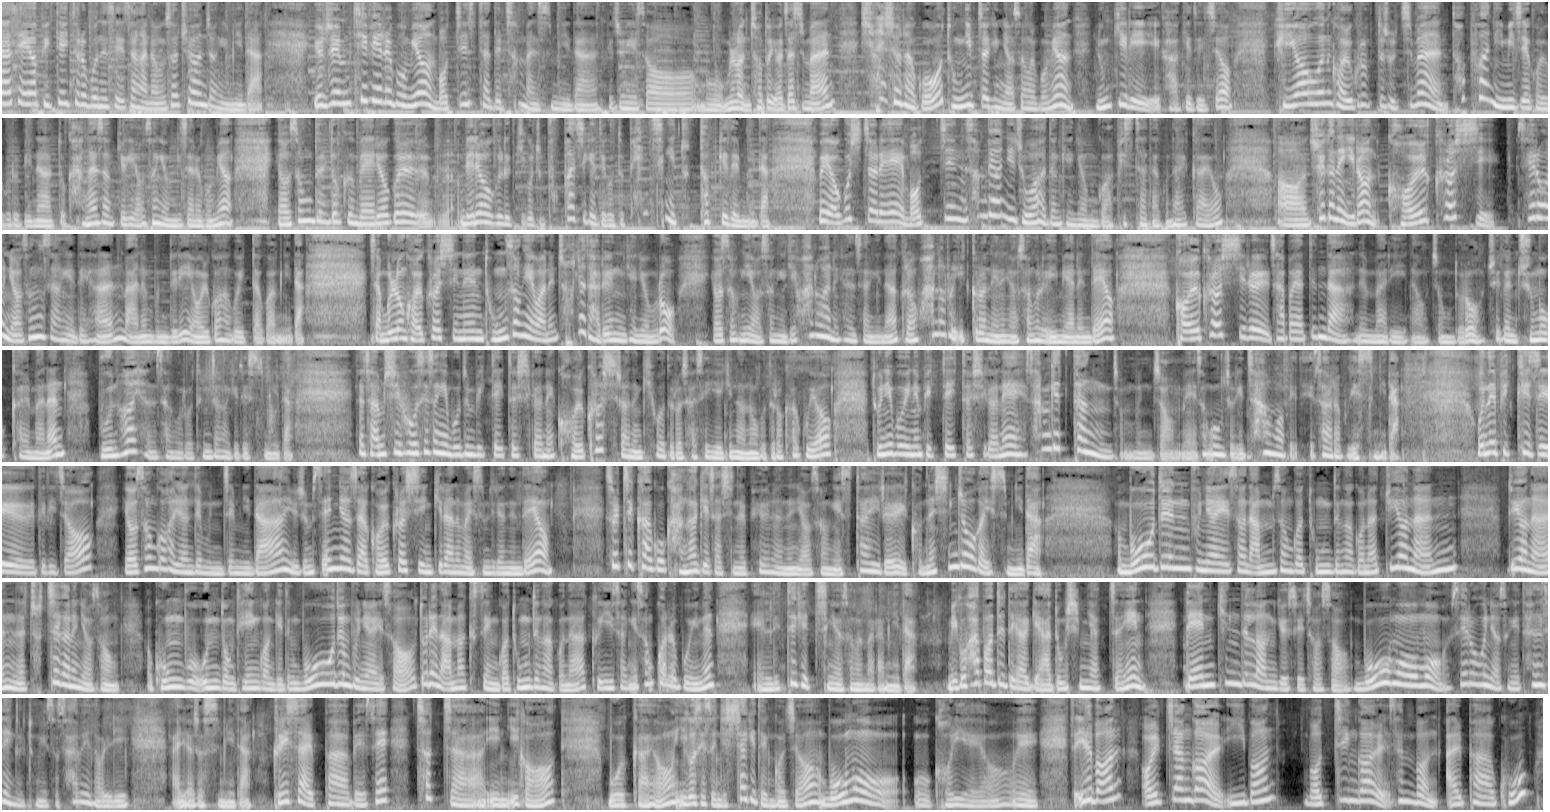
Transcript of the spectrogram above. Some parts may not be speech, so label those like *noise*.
안녕하세요. 빅데이터로 보는 세상 아나운서 최원정입니다. 요즘 TV를 보면 멋진 스타들 참 많습니다. 그 중에서 뭐 물론 저도 여자지만 시원시원하고 독립적인 여성을 보면 눈길이 가게 되죠. 귀여운 걸그룹도 좋지만 터프한 이미지의 걸그룹이나 또 강한 성격의 여성 연기자를 보면 여성들도 그 매력을 매력을 느끼고 좀 푹 빠지게 되고 또 팬층이 두텁게 됩니다. 왜 여고 시절에 멋진 선배언니 좋아하던 개념과 비슷하다고나 할까요? 어, 최근에 이런 걸크러쉬 새로운 여성상에 대한 많은 분들이 열광하고 있다고 합니다. 자, 물론 걸크러쉬는 동성애와는 전혀 다른 개념으로 여성이 여성에게 환호하는 현상이나 그런 환호를 이끌어내는 여성을 의미하는데요. 걸크러쉬를 잡아야 뜬다는 말이 나올 정도로 최근 주목할 만한 문화 현상으로 등장하게 됐습니다. 자, 잠시 후 세상의 모든 빅데이터 시간에 걸크러쉬라는 키워드로 자세히 얘기 나눠보도록 하고요. 돈이 보이는 빅데이터 시간에 삼계탕 전문점의 성공적인 창업에 대해서 알아보겠습니다. 오늘 빅퀴즈 드리죠. 여성과 관련된 문제입니다. 요즘 센 여자 걸크러쉬 인기라는 말씀드렸는데요. 솔직하고 강하게 자신을 표현하는 여성의 스타일을 일컫는 신조어가 있습니다. 모든 분야에서 남성과 동등하거나 뛰어난 뛰어난 첫째 가는 여성, 공부, 운동, 대인관계 등 모든 분야에서 또래 남학생과 동등하거나 그 이상의 성과를 보이는 엘리트 계층 여성을 말합니다. 미국 하버드 대학의 아동 심리학자인 댄 킨들런 교수의 저서 모모모 새로운 여성의 탄생을 통해서 사회에 널리 알려졌습니다. 그리스 알파벳의 첫 자인 이것 뭘까요? 이것에서 이제 시작이 된 거죠. 모모 거리예요. 네. 자, 1번 얼짱걸, 2번 멋진 걸 3번 알파고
